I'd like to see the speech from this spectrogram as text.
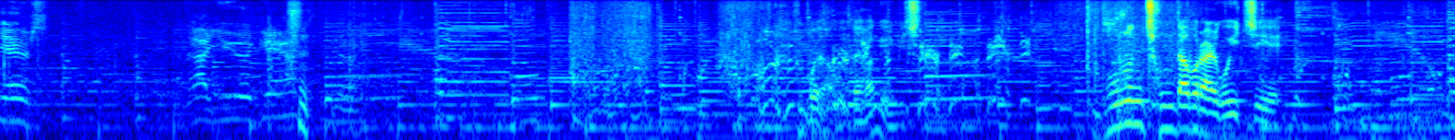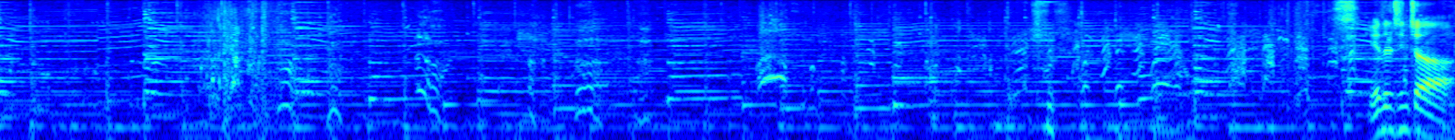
Cheers. Not you again. 뭐야 왜 빨간 게 미친놈이 물은 정답을 알고 있지 얘들 진짜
